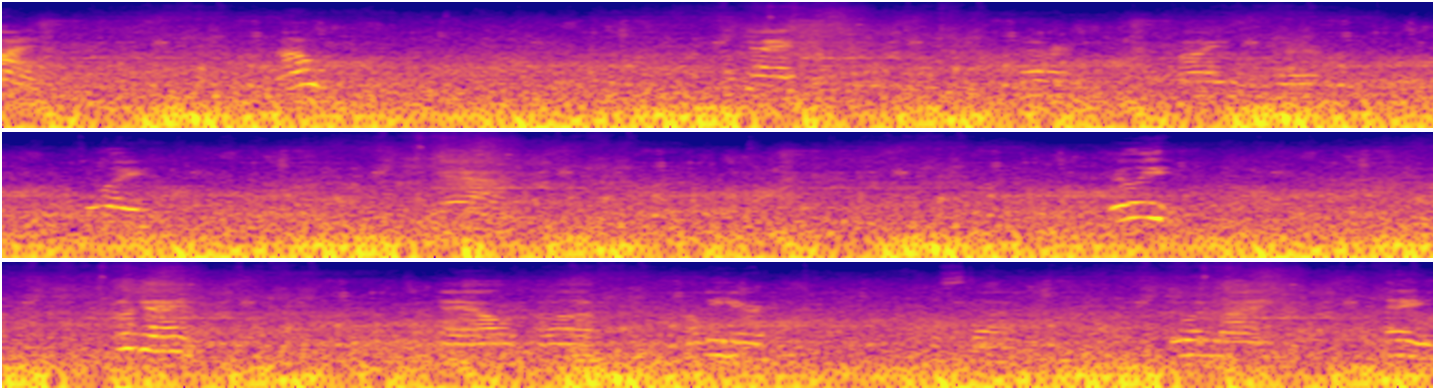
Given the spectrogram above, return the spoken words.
On! No? Okay. Whatever. Fine. Whatever. Too late. Yeah. Really? Okay. Okay, I'll, I'll, uh, I'll be here. Just, uh, doing my thing.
